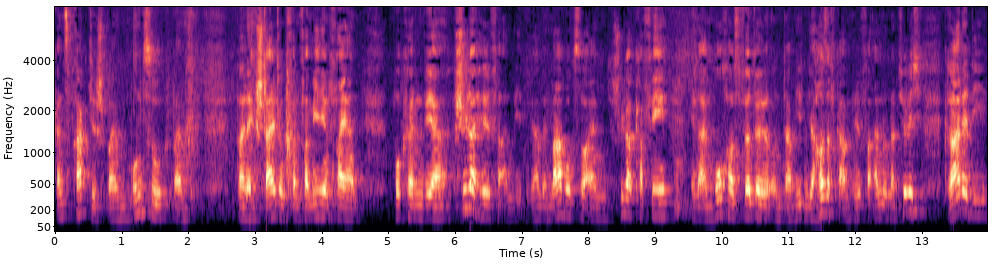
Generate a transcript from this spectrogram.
ganz praktisch beim Umzug, beim, bei der Gestaltung von Familienfeiern. Wo können wir Schülerhilfe anbieten? Wir haben in Marburg so ein Schülercafé in einem Hochhausviertel und da bieten wir Hausaufgabenhilfe an. Und natürlich, gerade die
